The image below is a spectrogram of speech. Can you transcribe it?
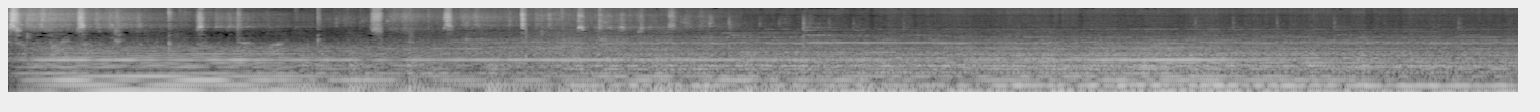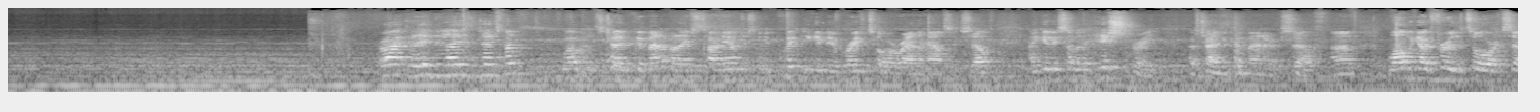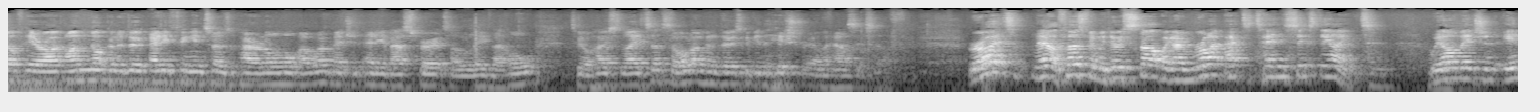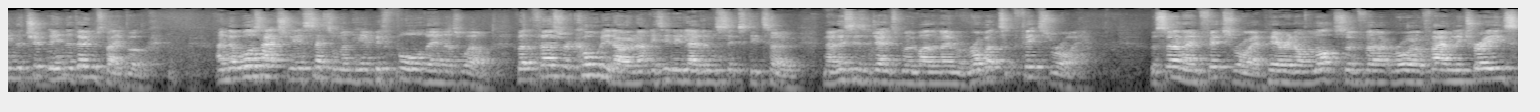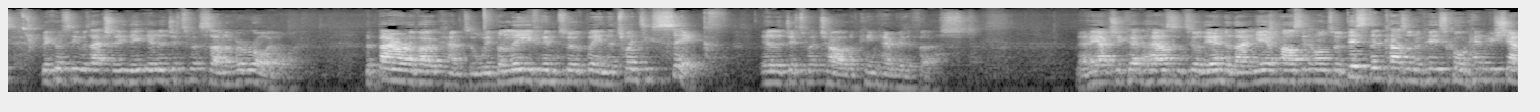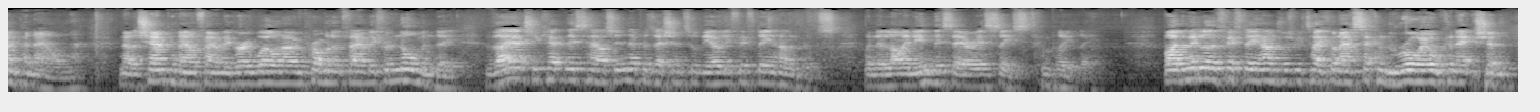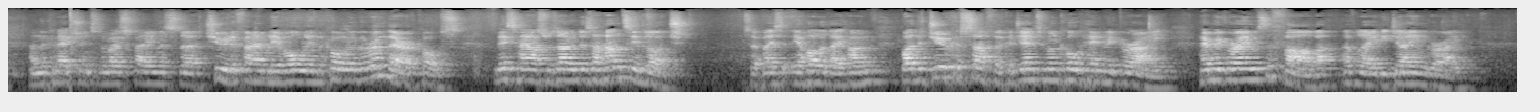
Right, good evening ladies and gentlemen. Welcome to Chambercombe Manor. My name is Tony. I'm just going to quickly give you a brief tour around the house itself and give you some of the history of Chambercombe Manor itself. Um, while we go through the tour itself here, I, am not going to do anything in terms of paranormal. I won't mention any of our spirits. I will leave that all to your host later. So all I'm going to do is give you the history of the house itself. Right, now the first thing we do is start by going right back to 1068. We are mentioned in the, in the Domesday Book. And there was actually a settlement here before then as well. But the first recorded owner is in 1162. Now this is a gentleman by the name of Robert Fitzroy. The surname Fitzroy appearing on lots of uh, royal family trees because he was actually the illegitimate son of a royal. The Baron of Okehampton, we believe him to have been the 26th illegitimate child of King Henry I. Now he actually kept the house until the end of that year, passing it on to a distant cousin of his called Henry Champernowne. Now the Champernowne family, a very well-known, prominent family from Normandy, they actually kept this house in their possession until the early 1500s, when the line in this area ceased completely. By the middle of the 1500s, we take on our second royal connection, and the connection to the most famous uh, Tudor family of all in the corner of the room there, of course. This house was owned as a hunting lodge, so basically a holiday home, by the Duke of Suffolk, a gentleman called Henry Grey. Henry Grey was the father of Lady Jane Grey.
